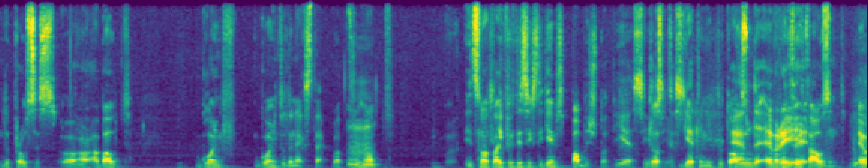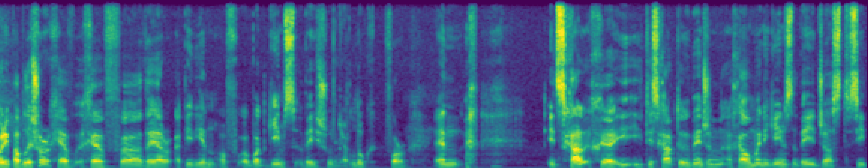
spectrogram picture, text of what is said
the process or, or about going f- going to the next step, but Mhm. not. It's not like 50, 60 games published, but yes, yes just yes. getting into talks. And every- three thousand. every publisher have have uh, their opinion of uh, what games they should Yep. look for and it's hard uh, it is hard to imagine how many games they just sit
